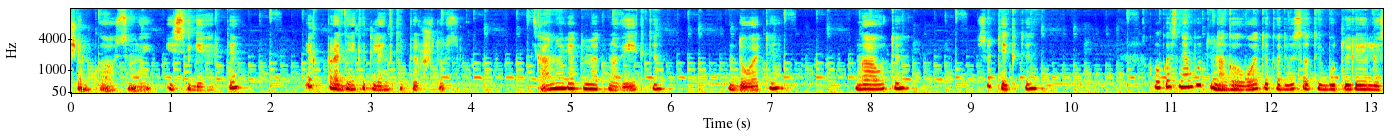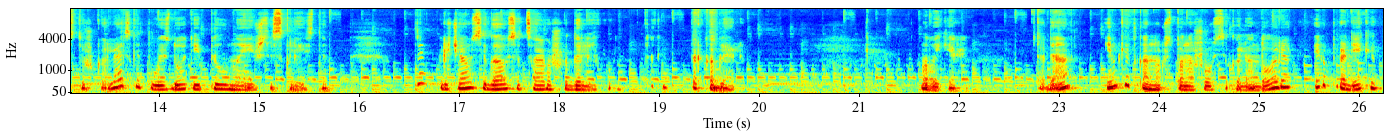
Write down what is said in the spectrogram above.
šiam klausimui įsigerti ir pradėkit lenkti pirštus. Ką norėtumėt nuveikti, duoti, gauti, sutikti? Kol kas nebūtina galvoti, kad visa tai būtų realistiška. Leiskit vaizduoti į pilną išsiskleisti. Tai greičiausiai gausit sąrašą dalykų. Tokį per kablelį. Labai gerai. Tada imkite ką nors panašaus į kalendorių ir pradėkit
